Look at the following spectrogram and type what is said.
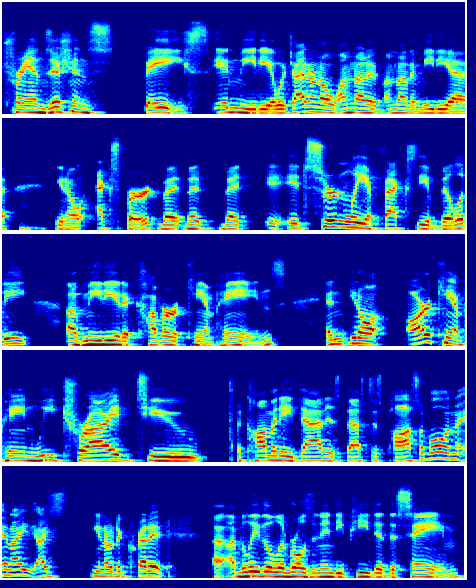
transition space in media, which I don't know. I'm not a I'm not a media you know expert, but but but it, certainly affects the ability of media to cover campaigns, and you know our campaign we tried to accommodate that as best as possible. And and I, I you know, to credit, uh, I believe the Liberals and NDP did the same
